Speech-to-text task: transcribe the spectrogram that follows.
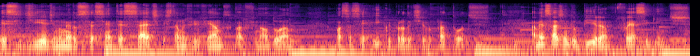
esse dia de número 67 que estamos vivendo para o final do ano possa ser rico e produtivo para todos. A mensagem do Bira foi a seguinte:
